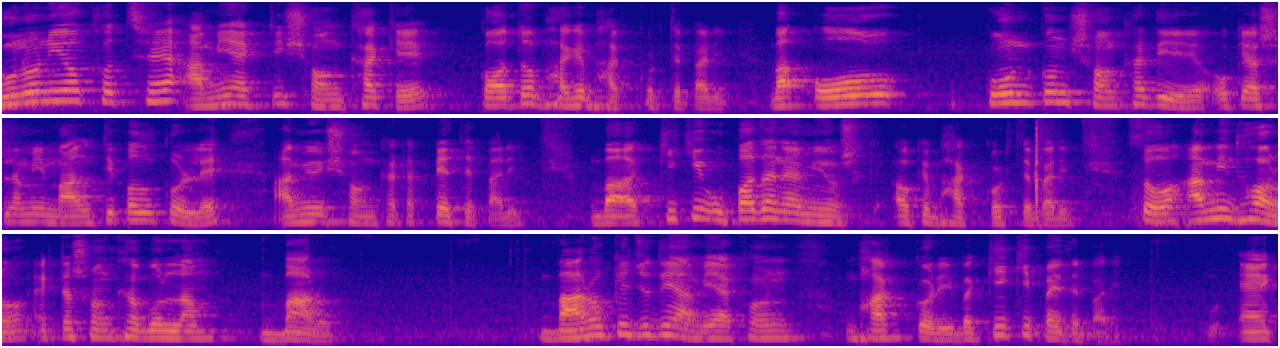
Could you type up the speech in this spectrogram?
গুণনীয়ক হচ্ছে আমি একটি সংখ্যাকে কত ভাগে ভাগ করতে পারি, বা ও কোন কোন সংখ্যা দিয়ে ওকে আসলে আমি মাল্টিপল করলে আমি ওই সংখ্যাটা পেতে পারি, বা কি কি উপাদানে আমি ওকে ভাগ করতে পারি। সো আমি ধরো একটা সংখ্যা বললাম বারো। বারোকে যদি আমি এখন ভাগ করি, বা কি কি পেতে পারি? এক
